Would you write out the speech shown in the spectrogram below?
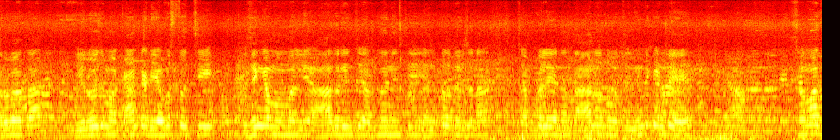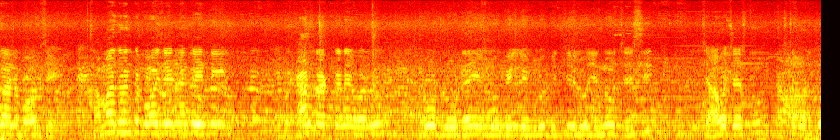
తర్వాత ఈరోజు మా కాంట్రాక్ట్ వ్యవస్థ వచ్చి నిజంగా మమ్మల్ని ఆదరించి అభిమానించి ఎంతో తెలిసిన చెప్పలేనంత ఆనందం వచ్చింది. ఎందుకంటే సమాజాన్ని బాగు చేయాలి సమాజం అంటే బాగు చేయడం అంటే ఏంటి? ఇప్పుడు కాంట్రాక్ట్ అనేవాళ్ళు రోడ్లు డ్రైన్లు బిల్డింగ్లు బిజ్జీలు ఎన్నో చేసి సేవ చేస్తూ కష్టపడుతూ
